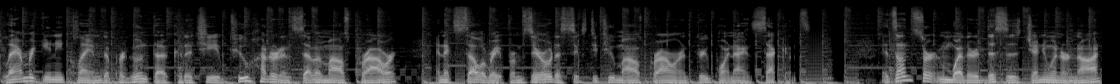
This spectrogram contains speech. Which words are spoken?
Lamborghini claimed the Pregunta could achieve 207 miles per hour and accelerate from 0 to 62 miles per hour in 3.9 seconds. It's uncertain whether this is genuine or not,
